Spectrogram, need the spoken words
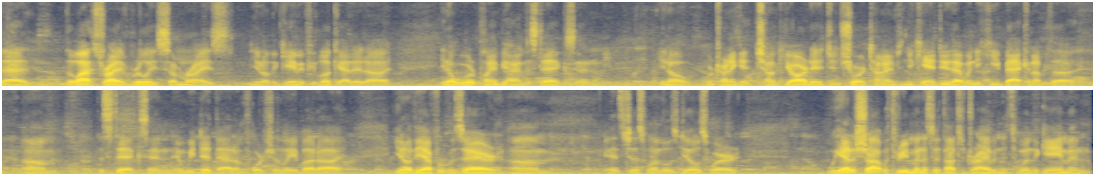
that the last drive really summarized, you know, the game. If you look at it, uh, you know, we were playing behind the sticks, and you know, we're trying to get chunk yardage in short times, and you can't do that when you keep backing up the um, the sticks, and, and we did that, unfortunately. But uh, you know, the effort was there. Um, it's just one of those deals where we had a shot with three minutes, I thought, to drive it to win the game, and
